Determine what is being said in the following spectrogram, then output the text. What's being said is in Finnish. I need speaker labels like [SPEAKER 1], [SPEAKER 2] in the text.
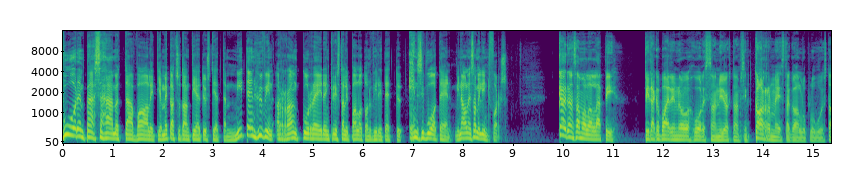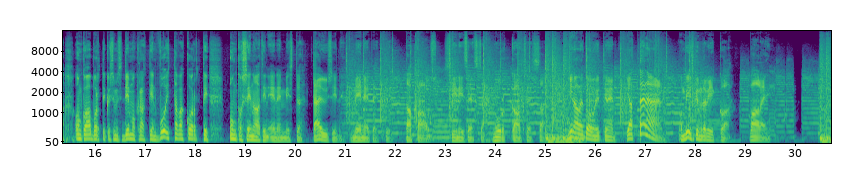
[SPEAKER 1] Vuoden päässä hämöttää vaalit ja me katsotaan tietysti, että miten hyvin rankkureiden kristallipallot on viritetty ensi vuoteen. Minä olen Sami Lindfors.
[SPEAKER 2] Käydään samalla läpi Pitääkö Bidenin olla huolissaan New York Timesin karmeista gallupluvuista? Onko aborttikysymys demokraattien voittava kortti? Onko senaatin enemmistö täysin menetetty tapaus sinisessä nurkkauksessa? Minä olen Tuomo Hyttinen ja tänään on 50 viikkoa vaaleihin.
